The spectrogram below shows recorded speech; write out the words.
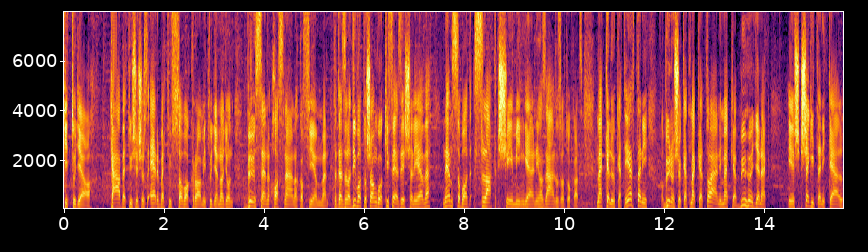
itt ugye a K betűs és az R betűs szavakra, amit ugye nagyon bőszen használnak a filmben. Tehát ezzel a divatos angol kifejezéssel élve nem szabad slut shamingelni az áldozatokat. Meg kell őket érteni, a bűnösöket meg kell találni, meg kell bűnhődjenek, és segíteni kell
